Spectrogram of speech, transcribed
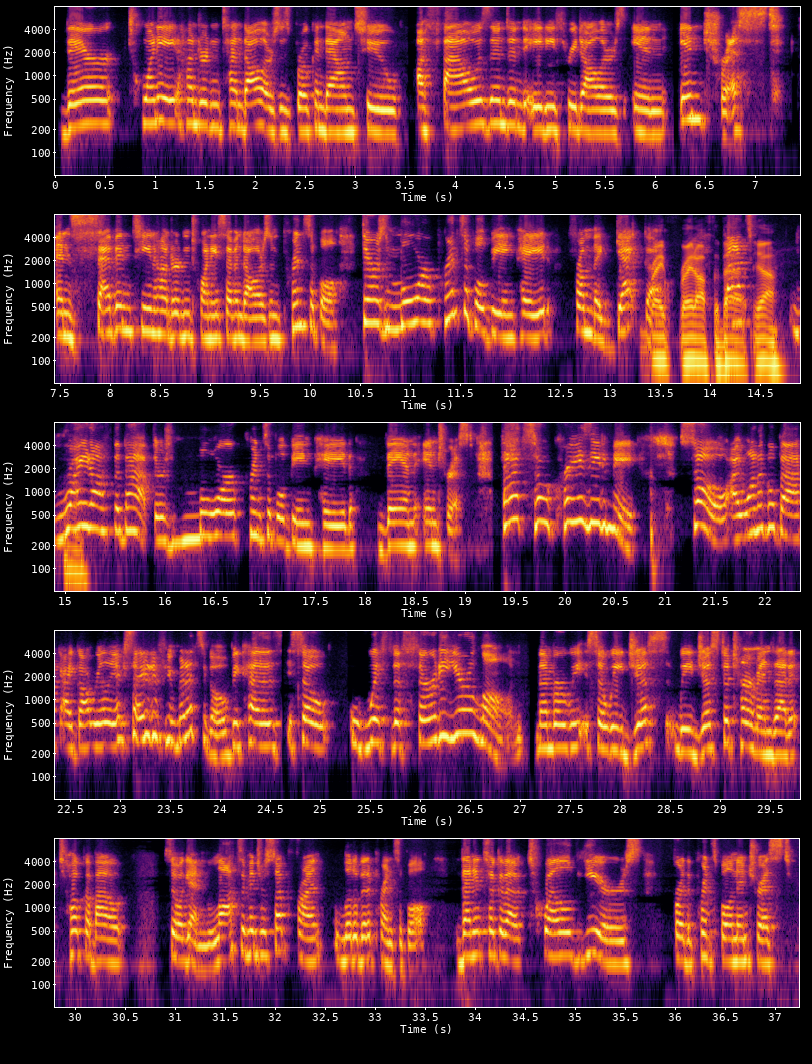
their $2,810 is broken down to $1,083 in interest and $1,727 in principal. There's more principal being paid from the get go. Right, right off the bat. That's yeah. Right off the bat, there's more principal being paid than interest. That's so crazy to me. So I want to go back. I got really excited a few minutes ago because so with the 30 year loan, remember we so we just we just determined that it took about so again, lots of interest up front, a little bit of principal. Then it took about 12 years for the principal and interest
